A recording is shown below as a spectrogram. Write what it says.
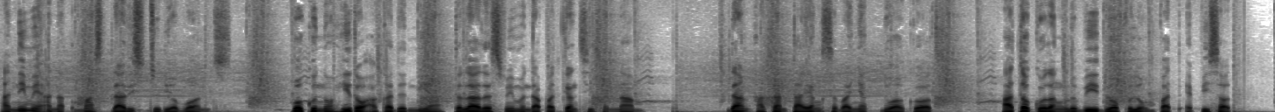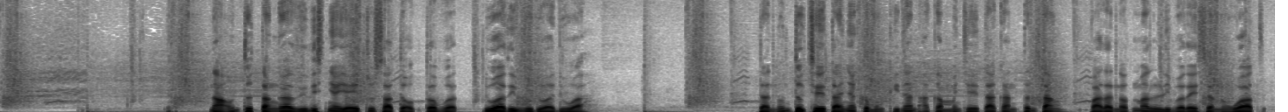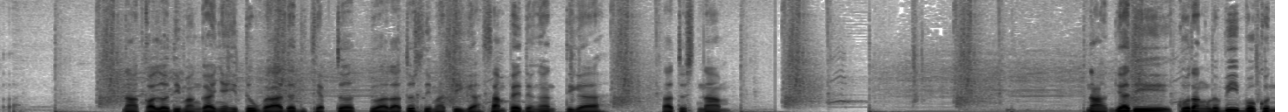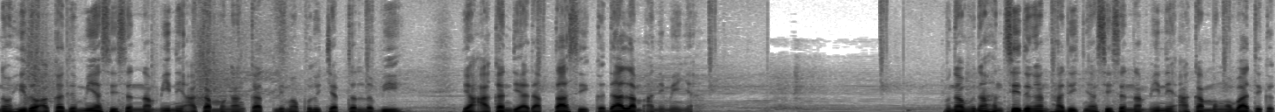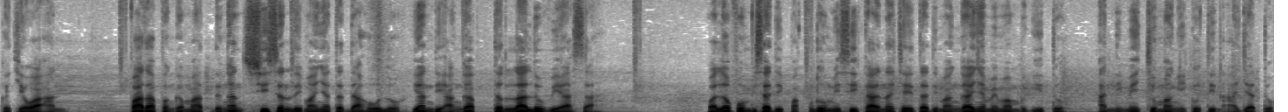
anime anak emas dari Studio Bones. Boku no Hero Academia telah resmi mendapatkan season 6 dan akan tayang sebanyak 2 course atau kurang lebih 24 episode. Nah, untuk tanggal rilisnya yaitu 1 Oktober 2022. Dan untuk ceritanya kemungkinan akan menceritakan tentang Paranormal Liberation World Nah, kalau di mangganya itu berada di chapter 253 sampai dengan 306. Nah, jadi kurang lebih Boku no Hero Academia season 6 ini akan mengangkat 50 chapter lebih yang akan diadaptasi ke dalam animenya. Mudah-mudahan sih dengan hadirnya season 6 ini akan mengobati kekecewaan para penggemar dengan season 5-nya terdahulu yang dianggap terlalu biasa. Walaupun bisa dimaklumi sih karena cerita di mangganya memang begitu, anime cuma ngikutin aja tuh.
